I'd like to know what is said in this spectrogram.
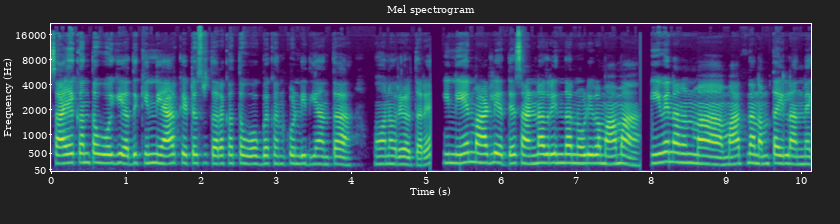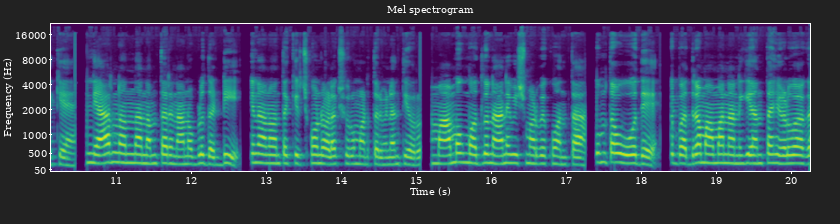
ಸಾಯಕಂತ ಹೋಗಿ ಅದಕ್ಕಿನ್ ಯಾರು ಕೆಟ್ಟ ಹೆಸರು ತರಕಂತ ಹೋಗ್ಬೇಕು ಅನ್ಕೊಂಡಿದ್ಯಾ ಅಂತ ಮೋಹನ್ ಅವ್ರು ಹೇಳ್ತಾರೆ. ಇನ್ನೇನ್ ಮಾಡ್ಲಿ ಅತ್ತೆ, ಸಣ್ಣದ್ರಿಂದ ನೋಡಿರೋ ಮಾಮ. ನೀವೇ ನನ್ನ ಮಾತನ್ನ ನಂಬ್ತಾ ಇಲ್ಲ ಅಂದ್ಮೇಕೆ ಇನ್ ಯಾರು ನನ್ನ ನಂಬ್ತಾರೆ? ನಾನೊಬ್ಳು ದಡ್ಡಿ. ನಾನು ಅಂತ ಕಿರ್ಚ್ಕೊಂಡು ಅಳಕ್ ಶುರು ಮಾಡ್ತಾರೆ ವಿನಂತಿ ಅವರು. ಮಾಮಗ್ ಮೊದ್ಲು ನಾನೇ ವಿಶ್ ಮಾಡ್ಬೇಕು ಅಂತ. ತುಂಬ್ತಾ ಓದೆ. ಭದ್ರ ಮಾಮ ನನಗೆ ಅಂತ ಹೇಳುವಾಗ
